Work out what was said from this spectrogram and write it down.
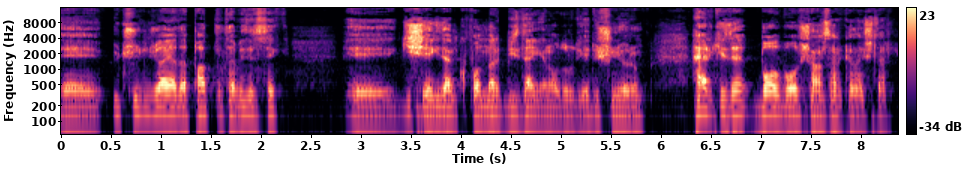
e, üçüncü aya da patlatabilirsek e, gişeye giden kuponlar bizden yana olur diye düşünüyorum. Herkese bol bol şans arkadaşlar.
